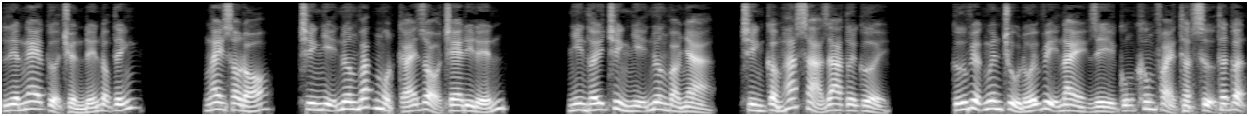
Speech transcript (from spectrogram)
liền nghe cửa chuyển đến động tĩnh. Ngay sau đó, trình nhị nương vắt một cái giỏ che đi đến. Nhìn thấy trình nhị nương vào nhà, trình cầm hát xả ra tươi cười. Cứ việc nguyên chủ đối vị này gì cũng không phải thật sự thân cận,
